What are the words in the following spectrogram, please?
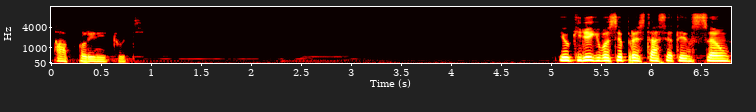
à plenitude. Eu queria que você prestasse atenção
